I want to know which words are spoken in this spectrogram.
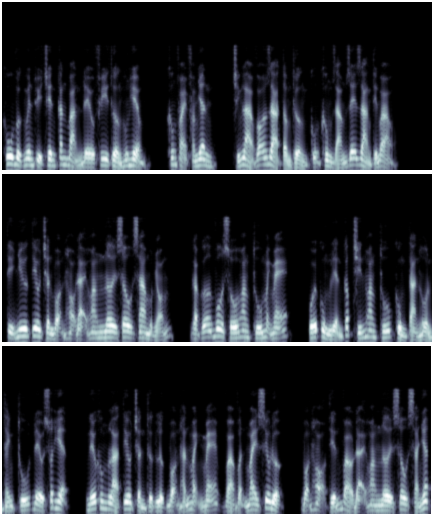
Khu vực nguyên thủy trên căn bản đều phi thường hung hiểm, không phải phạm nhân, chính là võ giả tầm thường cũng không dám dễ dàng tiến vào tỷ như tiêu trần bọn họ đại hoang nơi sâu xa một nhóm, gặp gỡ vô số hoang thú mạnh mẽ, cuối cùng liền cấp chín hoang thú cùng tàn hồn thánh thú đều xuất hiện, nếu không là tiêu trần thực lực bọn hắn mạnh mẽ và vận may siêu được, bọn họ tiến vào đại hoang nơi sâu xa nhất.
